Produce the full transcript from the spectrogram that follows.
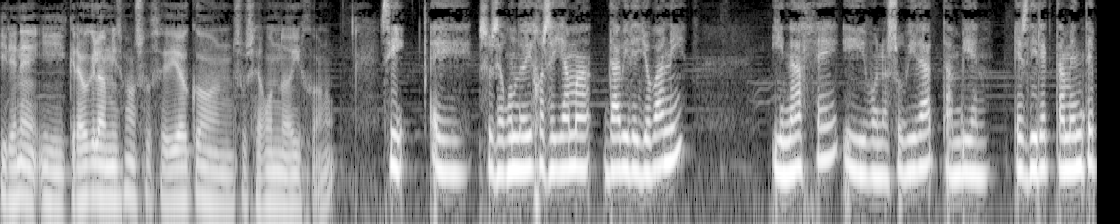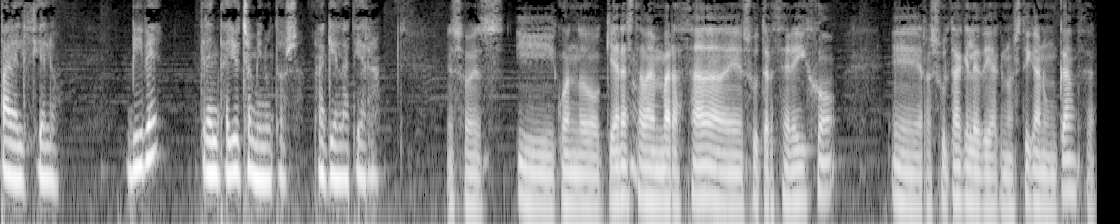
Irene, y creo que lo mismo sucedió con su segundo hijo, ¿no? Sí, eh, su segundo hijo se llama Davide Giovanni y nace y bueno, su vida también es directamente para el cielo. Vive 38 minutos aquí en la tierra. Eso es. Y cuando Kiara estaba embarazada de su tercer hijo, eh, resulta que le diagnostican un cáncer.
